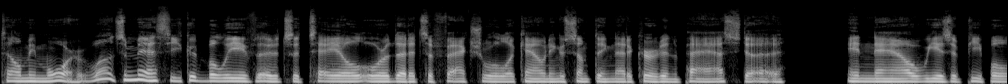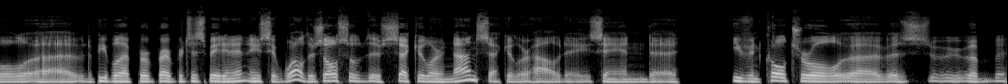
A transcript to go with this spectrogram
Tell me more. Well, it's a myth. You could believe that it's a tale or that it's a factual accounting of something that occurred in the past. Uh, and now we as a people, uh, the people that participate in it, and you say, well, there's also the secular and non-secular holidays and uh, even cultural uh, uh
